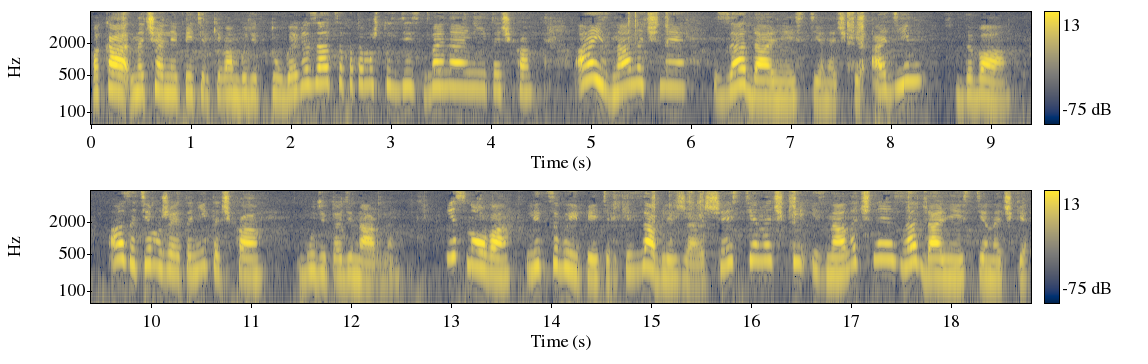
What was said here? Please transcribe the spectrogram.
Пока начальные петельки вам будет туго вязаться, потому что здесь двойная ниточка. А изнаночные за дальние стеночки. Один, два. А затем уже эта ниточка будет одинарной. И снова лицевые петельки за ближайшие стеночки, изнаночные за дальние стеночки.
